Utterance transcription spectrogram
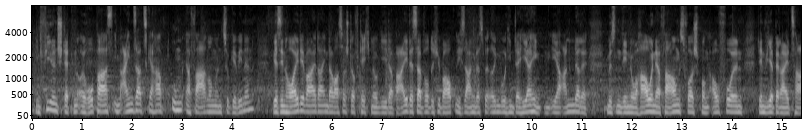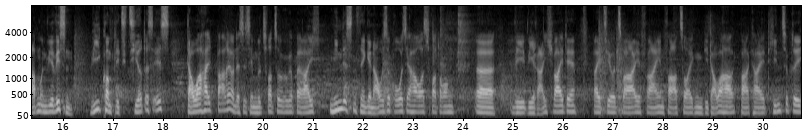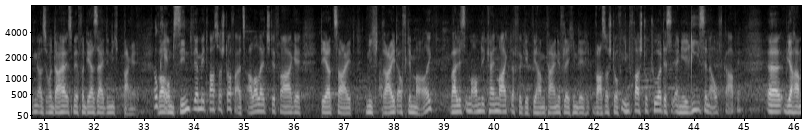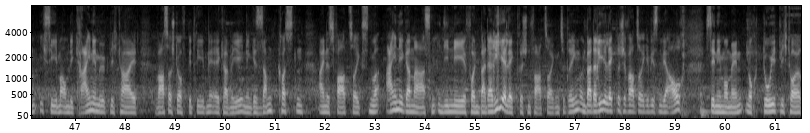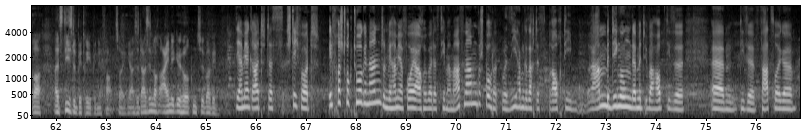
in vielen Städten Europas im Einsatz gehabt, um Erfahrungen zu gewinnen. Wir sind heute weiter in der Wasserstofftechnologie dabei. Deshalb würde ich überhaupt nicht sagen, dass wir irgendwo hinterherhinken. Eher andere müssen den Know-how und Erfahrungsvorsprung aufholen, den wir bereits haben. Und wir wissen, wie kompliziert es ist, dauerhaltbare, und das ist im Nutzfahrzeugbereich mindestens eine genauso große Herausforderung äh, wie, wie Reichweite bei CO2-freien Fahrzeugen, die Dauerhaltbarkeit hinzukriegen. Also von daher ist mir von der Seite nicht bange. Okay. Warum sind wir mit Wasserstoff als allerletzte Frage derzeit nicht breit auf dem Markt? Weil es im Augenblick keinen Markt dafür gibt. Wir haben keine flächende Wasserstoffinfrastruktur. Das ist eine Riesenaufgabe. Äh, wir haben, ich sehe im Augenblick keine Möglichkeit, wasserstoffbetriebene Lkw in den Gesamtkosten eines Fahrzeugs nur einigermaßen in die Nähe von batterieelektrischen Fahrzeugen zu bringen. Und batterieelektrische Fahrzeuge, wissen wir auch, sind im Moment noch deutlich teurer als dieselbetriebene Fahrzeuge. Also da sind noch einige Hürden zu überwinden. Sie haben ja gerade das Stichwort Infrastruktur genannt und wir haben ja vorher auch über das Thema Maßnahmen gesprochen. Oder Sie haben gesagt, es braucht die Rahmenbedingungen, damit überhaupt diese, ähm, diese Fahrzeuge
